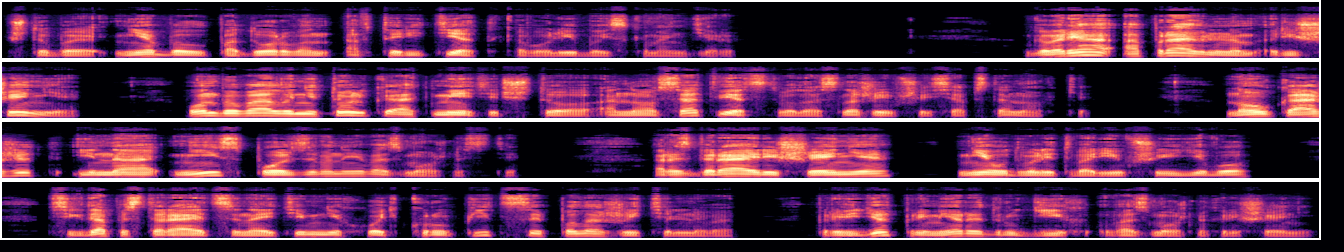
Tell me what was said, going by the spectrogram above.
чтобы не был подорван авторитет кого-либо из командиров. Говоря о правильном решении, он бывало не только отметит, что оно соответствовало сложившейся обстановке, но укажет и на неиспользованные возможности. Разбирая решения, не удовлетворившие его, всегда постарается найти в них хоть крупицы положительного, приведет примеры других возможных решений.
